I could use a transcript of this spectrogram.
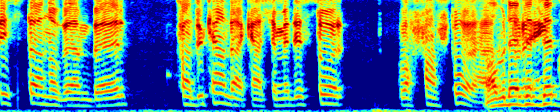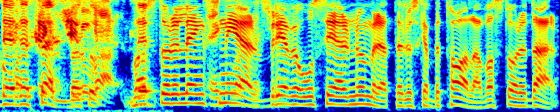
sista november. Fan, du kan det här kanske, men det står... Vad fan står det här? Ja, men det- det- det- det är 1,6 december, så- kilowatt? Vad står det längst 1,6 ner bredvid OCR-numret där du ska betala? Vad står det där?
